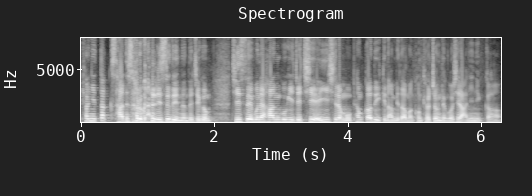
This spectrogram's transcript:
편이 딱 4대 4로 갈릴 수도 있는데 지금 G7의 한국이 이제 G8이란 뭐 평가도 있긴 합니다만 그건 결정된 것이 아니니까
